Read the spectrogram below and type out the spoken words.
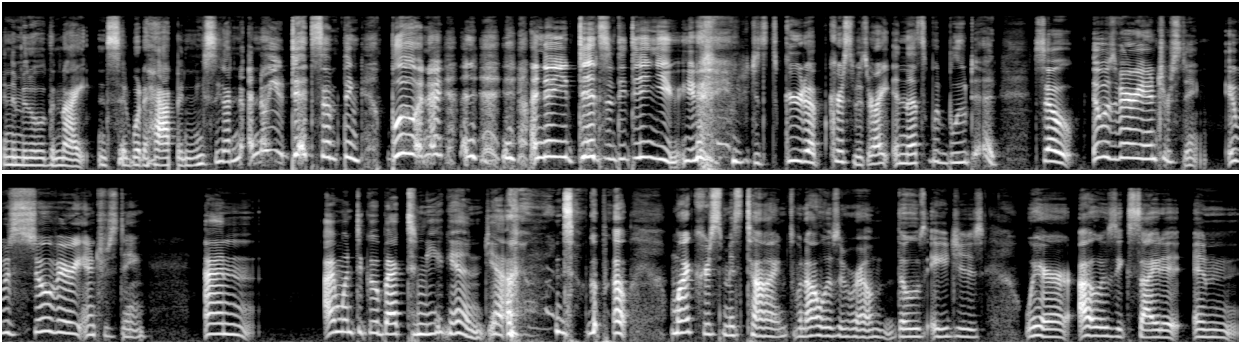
in the middle of the night and said what happened. And he said, I know, I you did something, Bloo. I know, I, I know you did something, didn't you? You know, you just screwed up Christmas, right? And that's what Bloo did. So it was very interesting. It was so very interesting. And I want to go back to me again. Yeah. talk about my Christmas times when I was around those ages where I was excited. And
